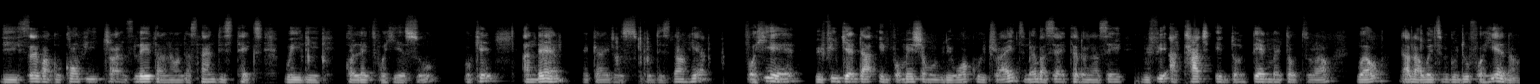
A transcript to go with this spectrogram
the server could config translate and understand this text where they collect for here. So okay, and then I just put this down here for here, if we get that information we we work with, right? Remember, say I tell them I say if we attach a dot then method to now, well, then now what we go do for here now.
